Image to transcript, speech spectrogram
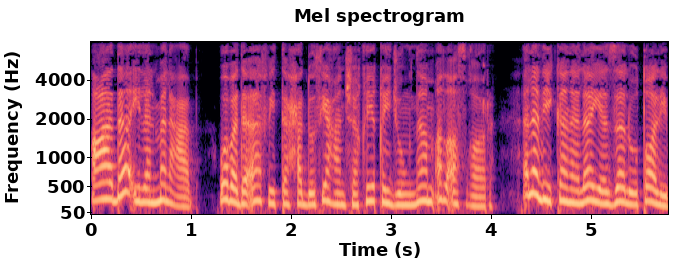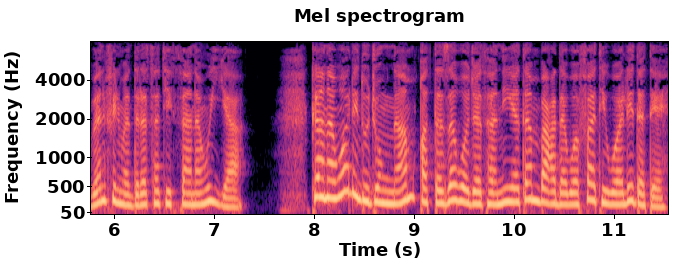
عادا إلى الملعب وبدأ في التحدث عن شقيق جونgnam الأصغر الذي كان لا يزال طالبا في المدرسة الثانوية كان والد جونgnam قد تزوج ثانية بعد وفاة والدته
